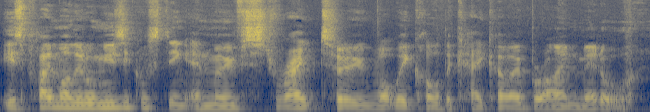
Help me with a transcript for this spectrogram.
is play my little musical sting and move straight to what we call the Keiko O'Brien medal.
